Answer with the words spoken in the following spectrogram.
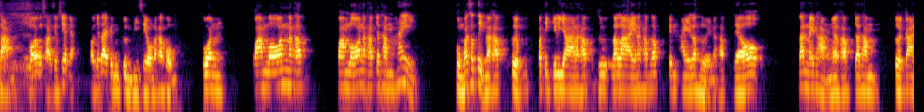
สามร้อยองศาเซลเซียสเนี่ยเราจะได้เป็นกึ่งดีเซลนะครับ ผม ส่วนความร้อนนะครับ ความร้อนนะครับ จะทำให้ถุงพลาสติกนะครับ เกิดปฏิกิริยานะครับ คือละลายนะครับ แล้วเป็นไอระเหยนะครับ แล้วด้านในถังนะครับ จะทำเกิดการ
